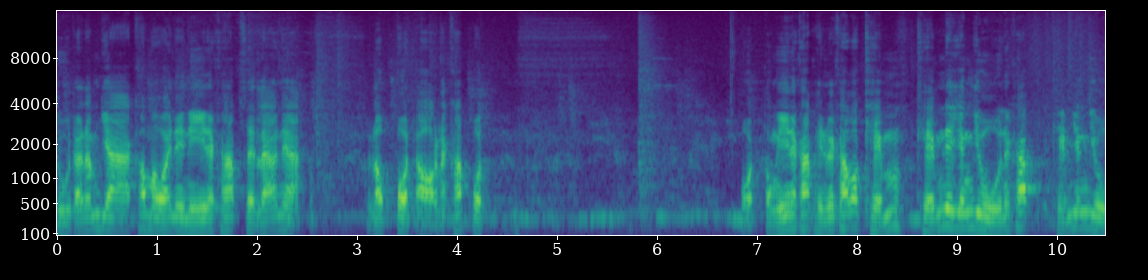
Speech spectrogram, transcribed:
ดูดเอาน้ำยาเข้ามาไว้ในนี้นะครับ เสร็จแล้วเนี่ยเราปลดออกนะครับปลดปลดตรงนี้นะครับ เห็นไหมครับว่าเข็มเข็มเนี่ยยังอยู่นะครับ เข็มยังอยู่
